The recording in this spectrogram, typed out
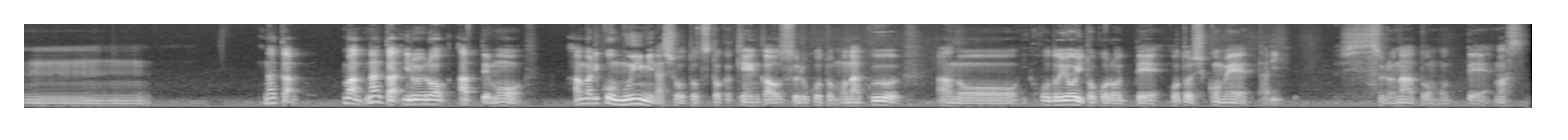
うーんなんかまあなんかいろいろあってもあんまりこう無意味な衝突とか喧嘩をすることもなくあの程よいところで落とし込めたりするなと思ってます。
